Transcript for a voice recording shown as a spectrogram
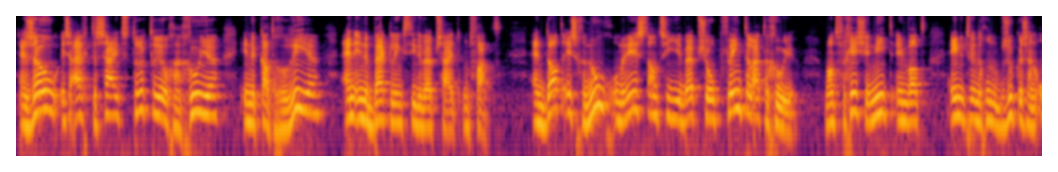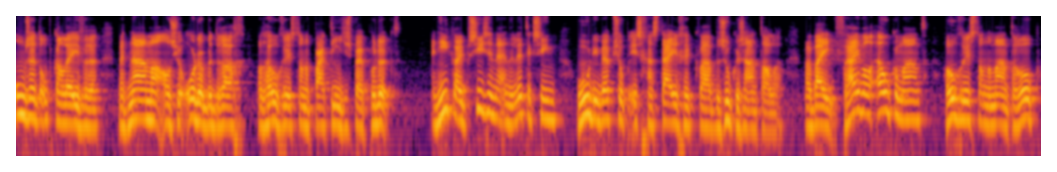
En zo is eigenlijk de site structureel gaan groeien in de categorieën en in de backlinks die de website ontvangt. En dat is genoeg om in eerste instantie je webshop flink te laten groeien. Want vergis je niet in wat 2100 bezoekers aan omzet op kan leveren, met name als je orderbedrag wat hoger is dan een paar tientjes per product. En hier kan je precies in de analytics zien hoe die webshop is gaan stijgen qua bezoekersaantallen. Waarbij vrijwel elke maand hoger is dan de maand erop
